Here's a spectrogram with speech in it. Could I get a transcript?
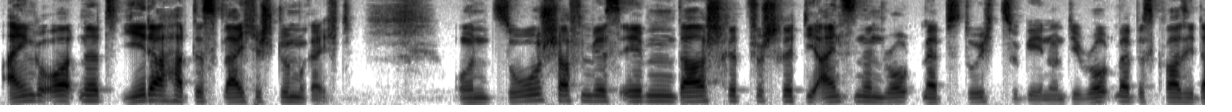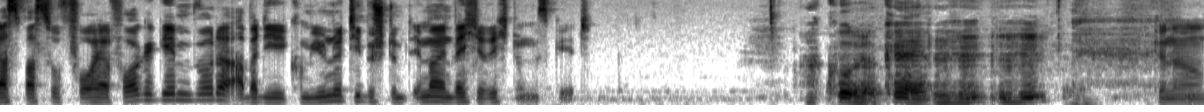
eingeordnet. Jeder hat das gleiche Stimmrecht. Und so schaffen wir es eben, da Schritt für Schritt die einzelnen Roadmaps durchzugehen. Und die Roadmap ist quasi das, was so vorher vorgegeben würde, aber die Community bestimmt immer, in welche Richtung es geht. Ach cool, okay. Mhm, mhm. Genau.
